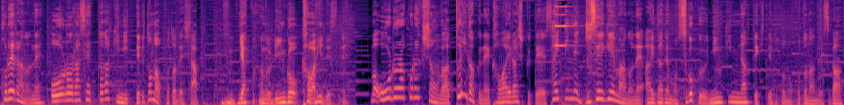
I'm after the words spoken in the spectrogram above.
これらのね、オーロラセットが気に入ってるとのことでした。やっぱあの、リンゴ、可愛いですね。まあ、オーロラコレクションはとにかくね、可愛らしくて、最近ね、女性ゲーマーのね、間でもすごく人気になってきてるとのことなんですが、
